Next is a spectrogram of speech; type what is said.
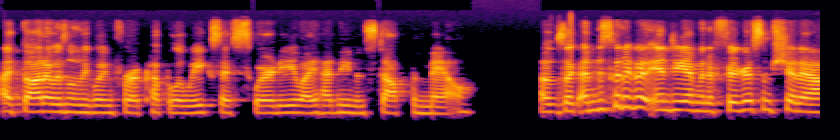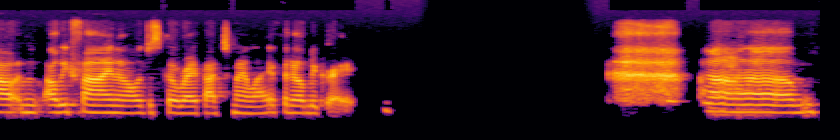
I thought I was only going for a couple of weeks. I swear to you, I hadn't even stopped the mail. I was like, I'm just going to go to India. I'm going to figure some shit out and I'll be fine and I'll just go right back to my life and it'll be great. Um,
